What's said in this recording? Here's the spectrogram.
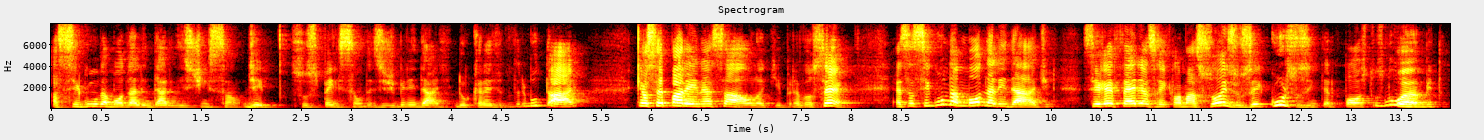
à segunda modalidade de extinção, de suspensão da exigibilidade do crédito tributário, que eu separei nessa aula aqui para você. Essa segunda modalidade se refere às reclamações e os recursos interpostos no âmbito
